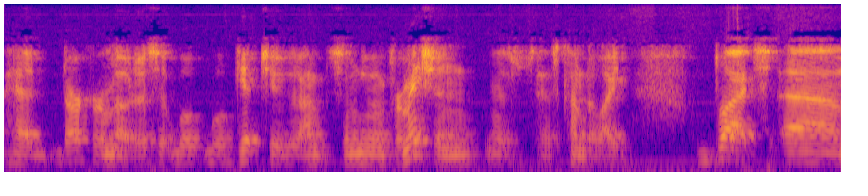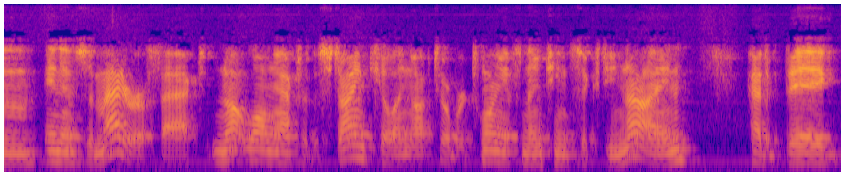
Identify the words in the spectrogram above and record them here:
had darker motives that we'll we'll get to. Um, some new information has has come to light. But um, and as a matter of fact, not long after the Stine killing, October 20th, 1969, had a big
